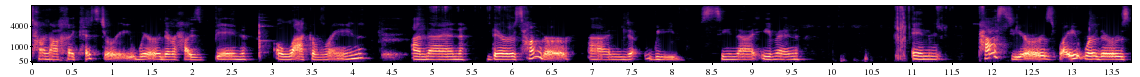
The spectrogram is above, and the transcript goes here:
Tanakhic history where there has been a lack of rain and then there's hunger. And we've seen that even in past years, right? Where there's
